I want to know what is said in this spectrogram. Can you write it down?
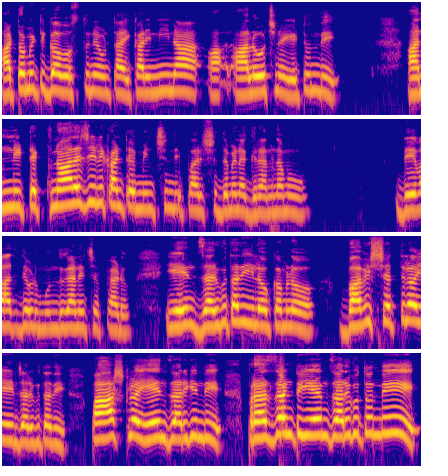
ఆటోమేటిక్గా వస్తూనే ఉంటాయి. కానీ నీ నా ఆలోచన ఎటుంది? అన్ని టెక్నాలజీల కంటే మించింది పరిశుద్ధమైన గ్రంథము. దేవాది దేవుడు ముందుగానే చెప్పాడు ఏం జరుగుతుంది ఈ లోకంలో? భవిష్యత్తులో ఏం జరుగుతుంది? పాస్ట్లో ఏం జరిగింది? ప్రజెంట్ ఏం జరుగుతుంది?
